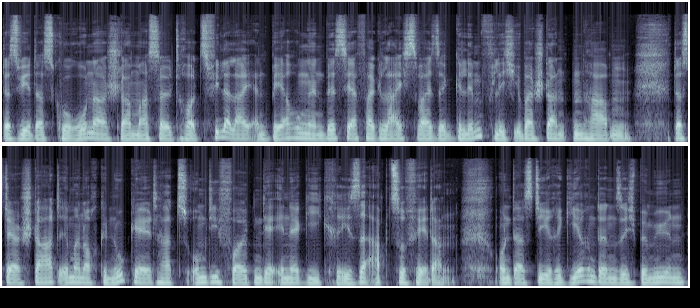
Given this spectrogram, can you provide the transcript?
Dass wir das Corona-Schlamassel trotz vielerlei Entbehrungen bisher vergleichsweise glimpflich überstanden haben. Dass der Staat immer noch genug Geld hat, um die Folgen der Energiekrise abzufedern. Und dass die Regierenden sich bemühen,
